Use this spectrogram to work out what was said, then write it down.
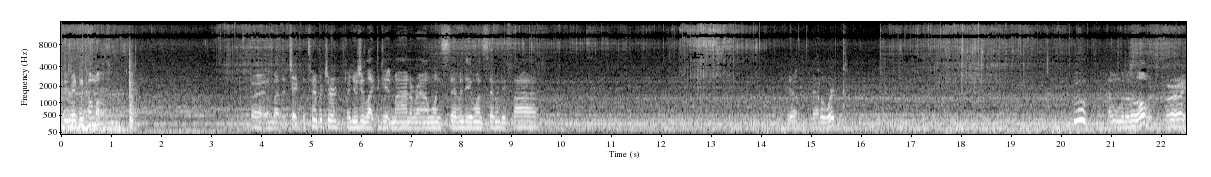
They'll be ready to come off. All right, I'm about to check the temperature. I usually like to get mine around 170, 175. Yep, that'll work. Whew, that one went a little over. All right.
